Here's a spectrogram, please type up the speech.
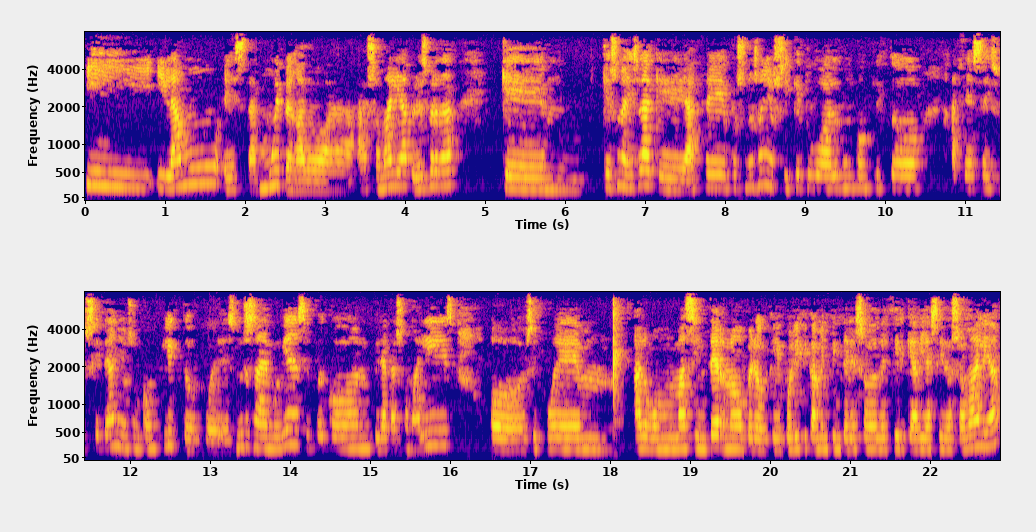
Y, Lamu está muy pegado a, Somalia, pero es verdad que, que, es una isla que hace pues, unos años sí que tuvo algún conflicto hace seis o siete años un conflicto, pues no se sabe muy bien si fue con piratas somalíes o si fue mm, algo más interno, pero que políticamente interesó decir que había sido Somalia.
